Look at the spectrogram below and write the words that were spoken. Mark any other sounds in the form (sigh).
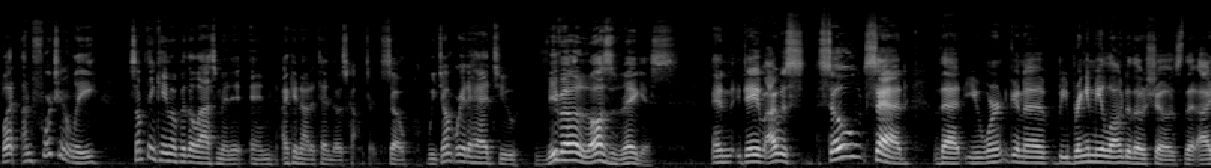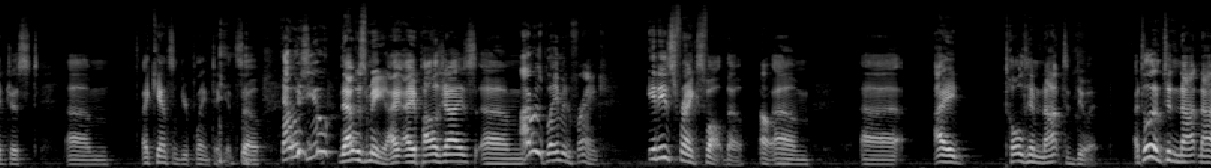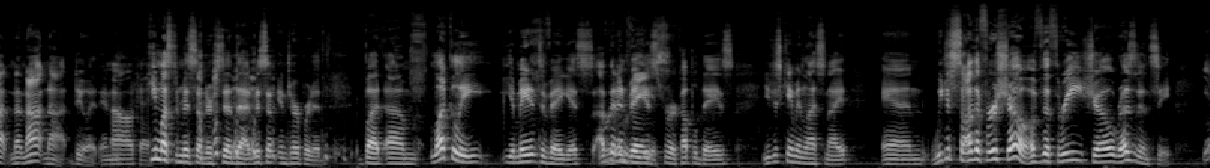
But unfortunately, something came up at the last minute and I could not attend those concerts. So we jump right ahead to Viva Las Vegas. And Dave, I was so sad that you weren't gonna be bringing me along to those shows that I just um, I canceled your plane ticket. So (laughs) That was you? that was me. I, I apologize. Um, I was blaming Frank. it is Frank's fault though. Oh, okay. Um, uh, I told him not to do it. I told him to not not not not, not do it, and Oh, okay. he must have misunderstood that, (laughs) misinterpreted. But um, luckily, you made it to Vegas. I've We're been in, in Vegas, Vegas. for a couple days. You just came in last night, and we just saw the first show of the three show residency. Yeah.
